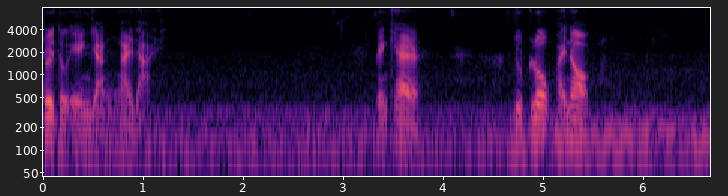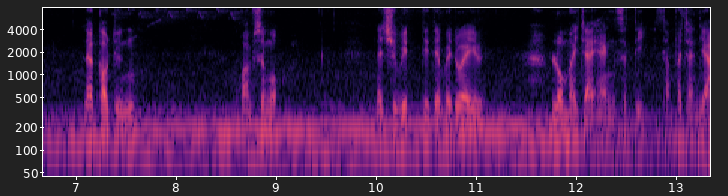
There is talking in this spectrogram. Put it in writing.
ด้วยตัวเองอย่างง่ายดายเพียงแค่หยุดโลกภายนอก แล้วเข้าถึง ความสงบ และชีวิตที่เต็มไปด้วยลมหายใจแห่งสติสัมปชัญญะ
